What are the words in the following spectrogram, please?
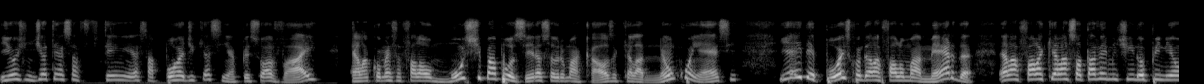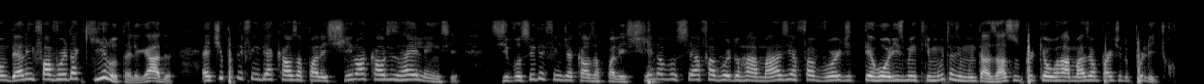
E hoje em dia tem essa, tem essa porra de que assim, a pessoa vai, ela começa a falar um monte de baboseira sobre uma causa que ela não conhece, e aí depois, quando ela fala uma merda, ela fala que ela só tava emitindo a opinião dela em favor daquilo, tá ligado? É tipo defender a causa palestina ou a causa israelense. Se você defende a causa palestina, você é a favor do Hamas e a favor de terrorismo entre muitas e muitas aspas, porque o Hamas é um partido político.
